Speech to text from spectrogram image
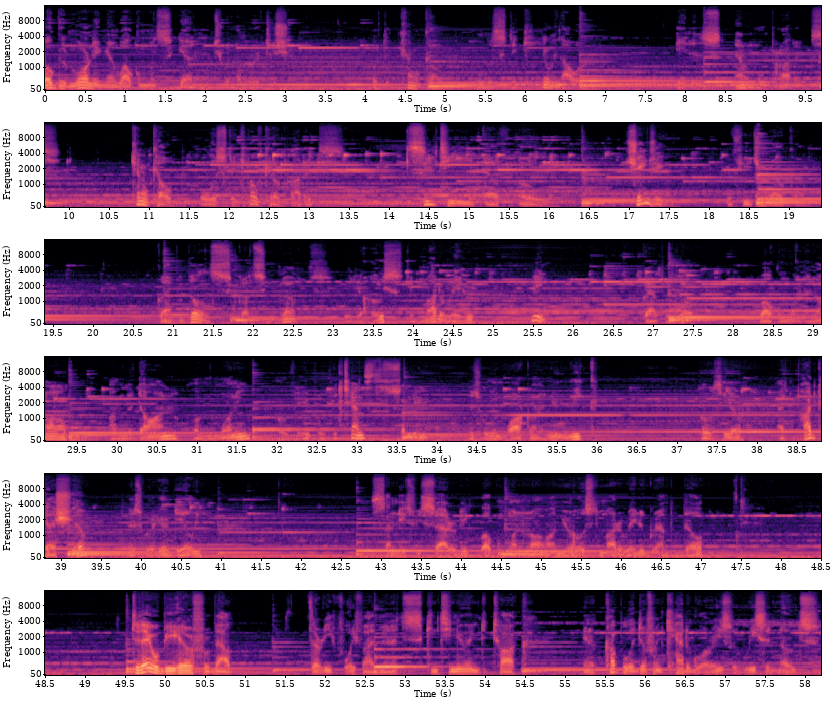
Well, good morning and welcome once again to another edition of the Chemical Holistic Healing Hour. It is animal products, Kennel Kelp Holistic Healthcare Products, CTFO, Changing the Future Outcome. Grandpa Bill's Grunts and Grunts with your host and moderator, me, Grandpa Bill. Welcome, one and all, on the dawn of the morning of April the 10th, Sunday, as we embark on a new week, both here at the podcast show, as we're here daily, Sunday through Saturday. Welcome, one and all. I'm your host and moderator, Grandpa Bill. Today we'll be here for about 30, 45 minutes, continuing to talk in a couple of different categories of recent notes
